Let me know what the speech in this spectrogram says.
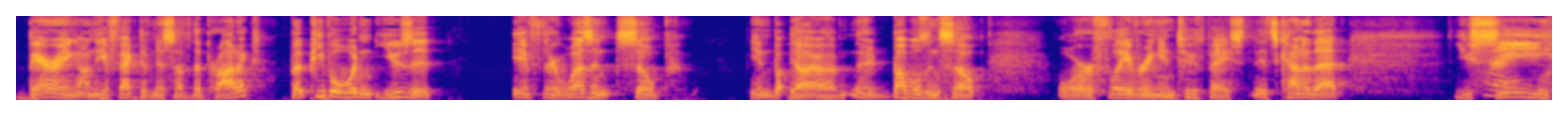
bearing on the effectiveness of the product, but people wouldn't use it if there wasn't soap in uh, bubbles in soap or flavoring in toothpaste. It's kind of that you see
